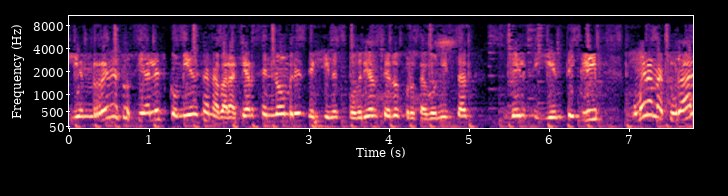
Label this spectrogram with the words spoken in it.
y en redes sociales comienzan a barajearse nombres de quienes podrían ser los protagonistas del siguiente clip. Como era natural,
